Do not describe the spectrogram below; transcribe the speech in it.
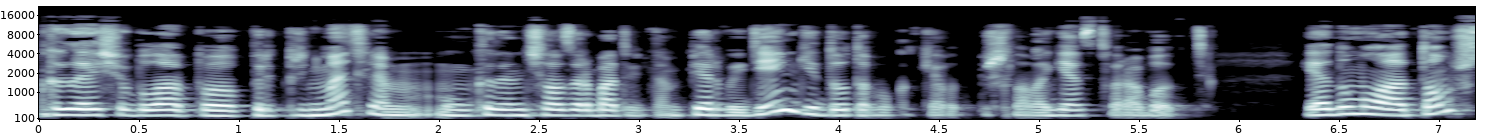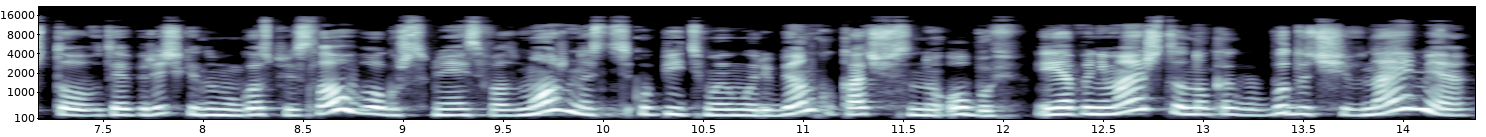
когда еще была по предпринимателем, когда я начала зарабатывать там первые деньги до того, как я вот пришла в агентство работать, я думала о том, что вот я периодически думаю, господи, слава богу, что у меня есть возможность купить моему ребенку качественную обувь. И я понимаю, что, ну, как бы, будучи в найме,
